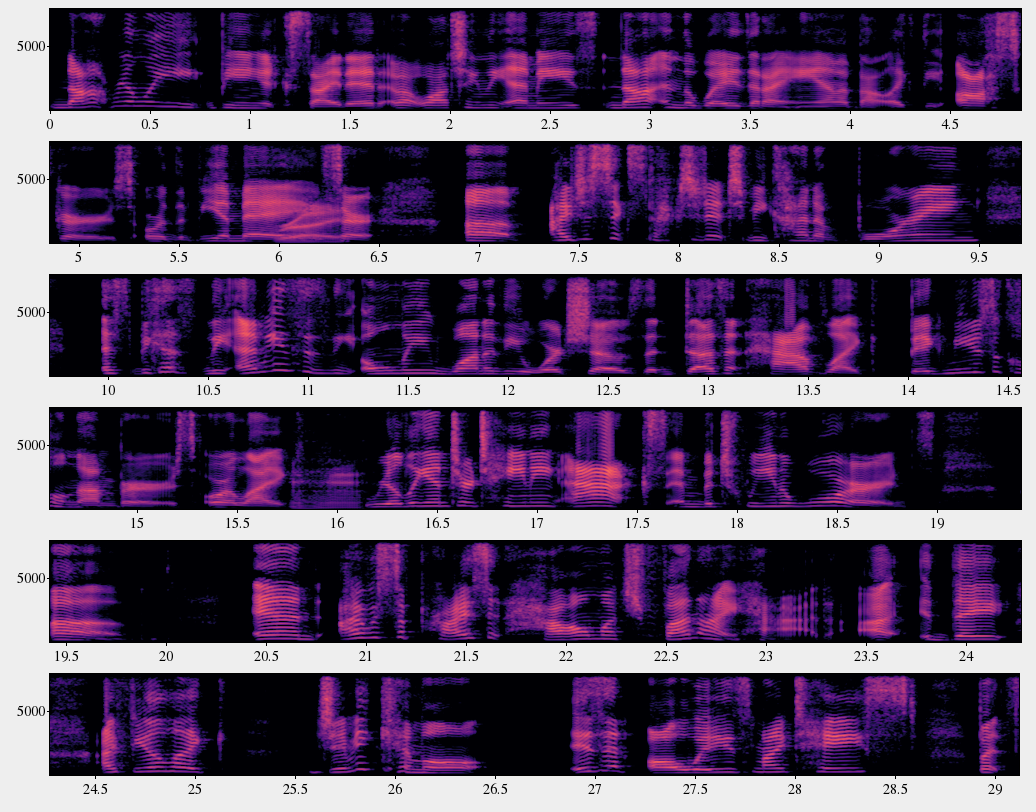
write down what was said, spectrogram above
not really being excited about watching the Emmys, not in the way that I am about like the Oscars or the VMAs Right. or um I just expected it to be kind of boring. It's because the Emmys is the only one of the award shows that doesn't have like big musical numbers or like Mm-hmm. really entertaining acts in between awards. Um and I was surprised at how much fun I had. I they I feel like Jimmy Kimmel isn't always my taste, but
